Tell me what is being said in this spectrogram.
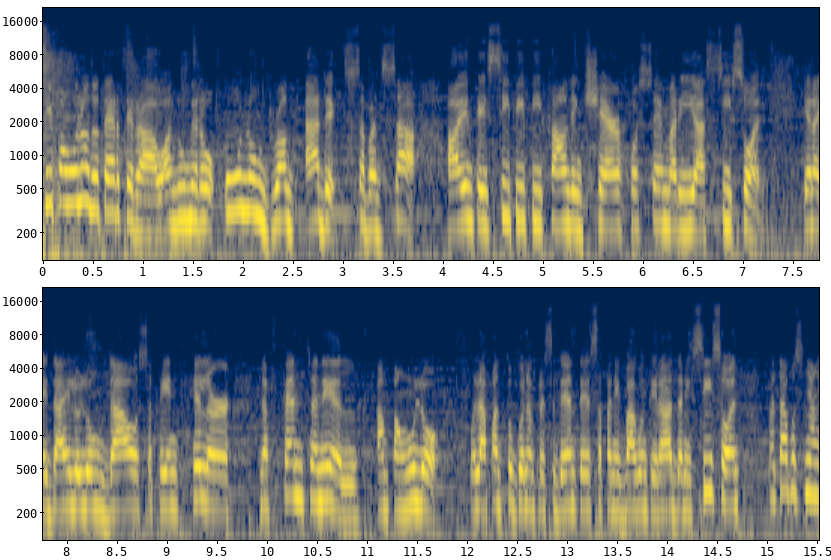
Si Pangulong Duterte raw ang numero unong drug addict sa bansa ayon kay CPP Founding Chair Jose Maria Sison. Yan ay dahil lulong daw sa painkiller na fentanyl ang Pangulo. Wala pang tugon ng presidente sa panibagong tirada ni Sison matapos niyang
